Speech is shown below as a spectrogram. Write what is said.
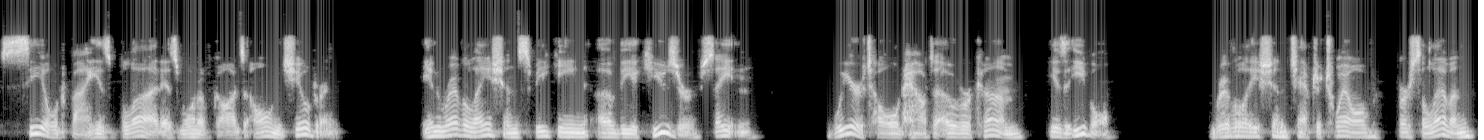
sealed by his blood as one of God's own children. In Revelation, speaking of the accuser, Satan, we are told how to overcome his evil. Revelation chapter 12, verse 11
